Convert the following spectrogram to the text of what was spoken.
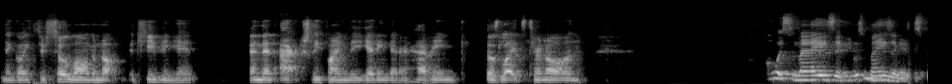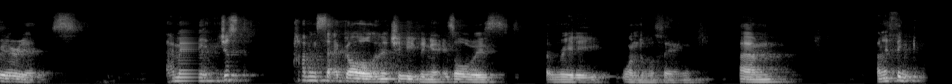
and then going through so long and not achieving it, and then actually finally getting there and having those lights turn on? Oh, it's amazing. It was an amazing experience. I mean, just having set a goal and achieving it is always a really wonderful thing. Um, and I think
